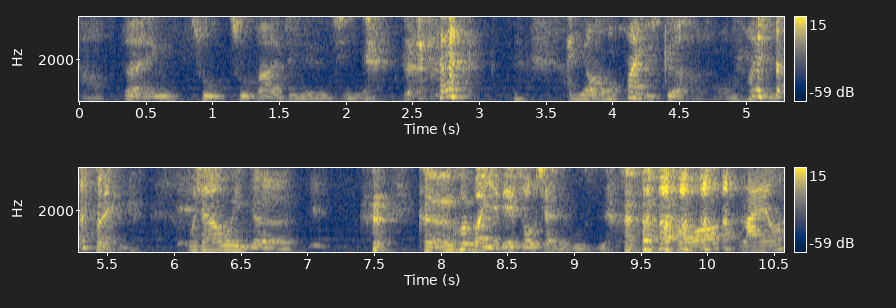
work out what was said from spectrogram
好，不小心触触发了姐姐的情感。我们，换一个好了，我们换一个，换一个。我想要问一个可能会把眼泪收起来的故事。好哦，来哦，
